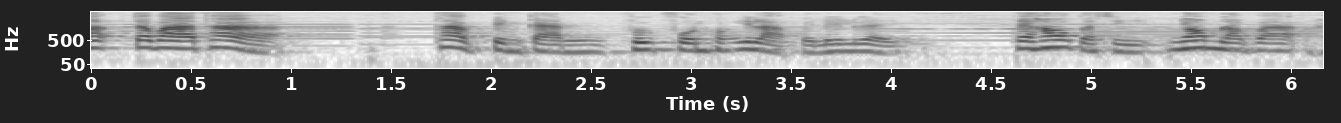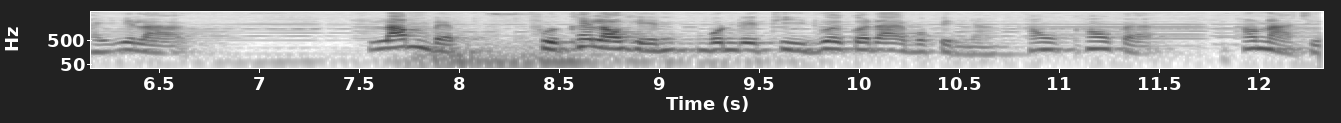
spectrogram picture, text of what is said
ละแต่ว่าถ้าถ้าเป็นการฝึกฝนของอีหลาไปเรื่อยๆแต่เฮาก็สิยอมรับว่าให้อีหลาล่ำแบบฝึกให้เราเห็นบนเวทีด้วยก็ได้บ่เป็นหยังเฮาเฮาก็เฮาน่าสิ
